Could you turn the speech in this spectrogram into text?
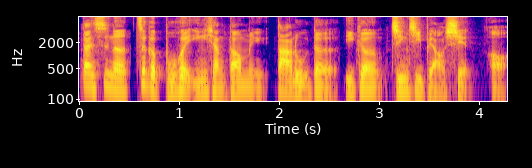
但是呢，这个不会影响到美大陆的一个经济表现。哦，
